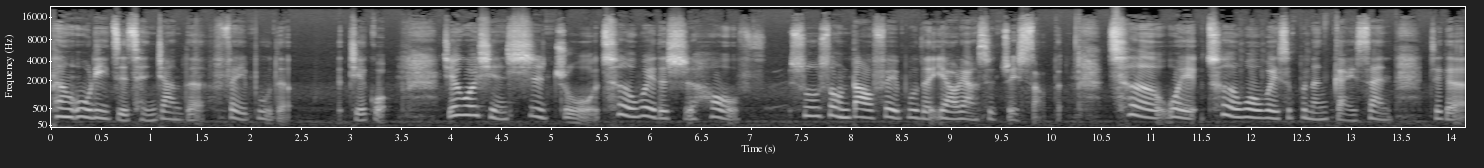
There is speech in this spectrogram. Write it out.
喷雾粒子沉降的肺部的结果，结果显示左侧位的时候，输送到肺部的药量是最少的，侧位侧卧位是不能改善这个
